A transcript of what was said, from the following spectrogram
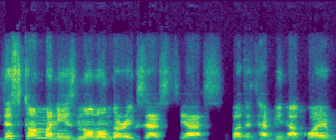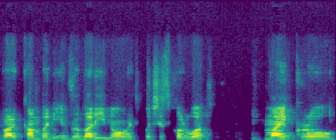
This company is no longer exists, yes, but it have been acquired by a company everybody know it, which is called what? Microchip.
